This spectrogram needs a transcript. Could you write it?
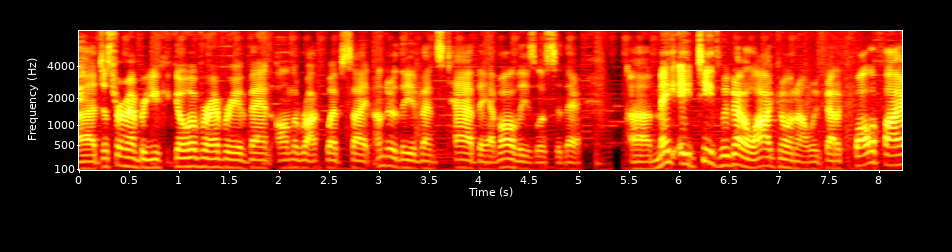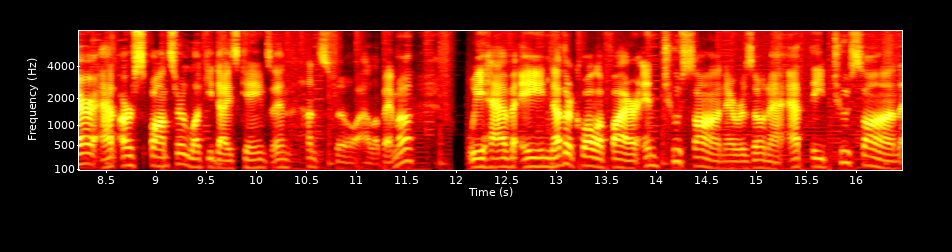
Uh, just remember, you could go over every event on the Rock website under the events tab. They have all these listed there. Uh, May 18th, we've got a lot going on. We've got a qualifier at our sponsor, Lucky Dice Games in Huntsville, Alabama. We have another qualifier in Tucson, Arizona at the Tucson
